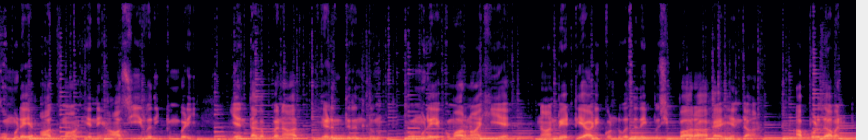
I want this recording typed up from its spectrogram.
உம்முடைய ஆத்மா என்னை ஆசீர்வதிக்கும்படி என் தகப்பனார் எழுந்திருந்தும் உம்முடைய குமாரனாகிய நான் வேட்டையாடி கொண்டு வந்ததை புசிப்பாராக என்றான். அப்பொழுது அவன்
